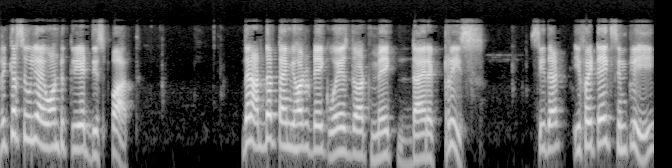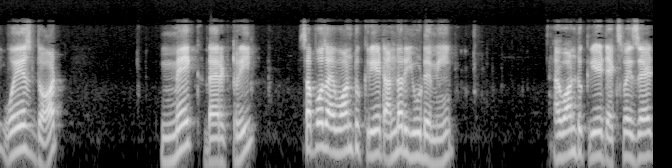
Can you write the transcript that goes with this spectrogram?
Recursively i want to create this path. Then at that time you have to take os dot make directories. See that? If i take simply os dot make directory. Suppose i want to create under udemy. I want to create xyz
